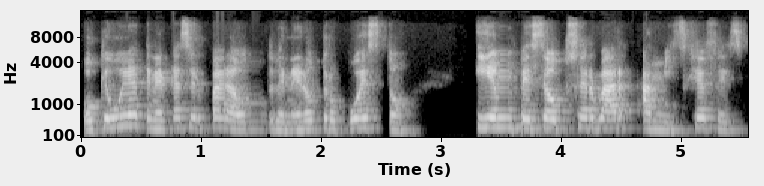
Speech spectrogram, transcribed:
¿O qué voy a tener que hacer para tener otro puesto? Y empecé a observar a mis jefes.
